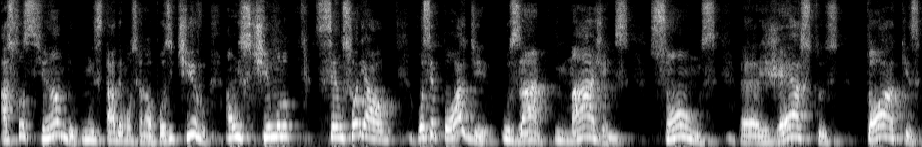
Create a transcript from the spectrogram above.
associando um estado emocional positivo a um estímulo sensorial. Você pode usar imagens, sons, uh, gestos, toques,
